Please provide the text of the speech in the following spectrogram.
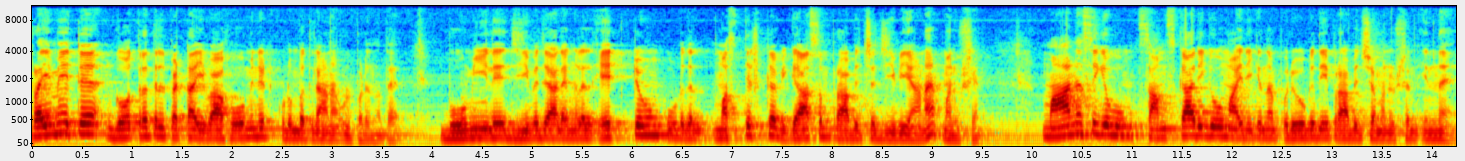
പ്രൈമേറ്റ് ഗോത്രത്തിൽപ്പെട്ട ഇവ ഹോമിനെറ്റ് കുടുംബത്തിലാണ് ഉൾപ്പെടുന്നത്. ഭൂമിയിലെ ജീവജാലങ്ങളിൽ ഏറ്റവും കൂടുതൽ മസ്തിഷ്ക വികാസം പ്രാപിച്ച ജീവിയാണ് മനുഷ്യൻ. മാനസികവും സാംസ്കാരികവുമായിരിക്കുന്ന പുരോഗതി പ്രാപിച്ച മനുഷ്യൻ ഇന്ന്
